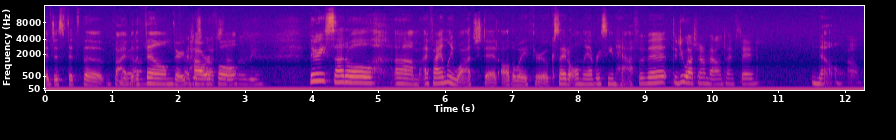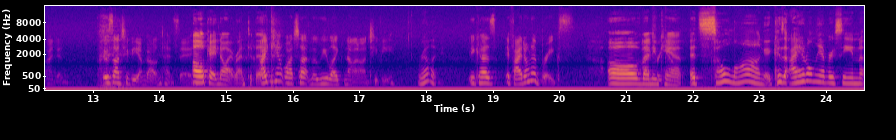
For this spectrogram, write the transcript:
it just fits the vibe of the film. Very I just watched that powerful, very subtle. Um, I finally watched it all the way through because I'd only ever seen half of it. Did you watch it on Valentine's Day? No. Oh, I did. It was on TV on Valentine's Day. Oh, okay. No, I rented it. I can't watch that movie like not on TV really. because if I don't have breaks, Oh, then I you can't. It's so long because I had only ever seen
